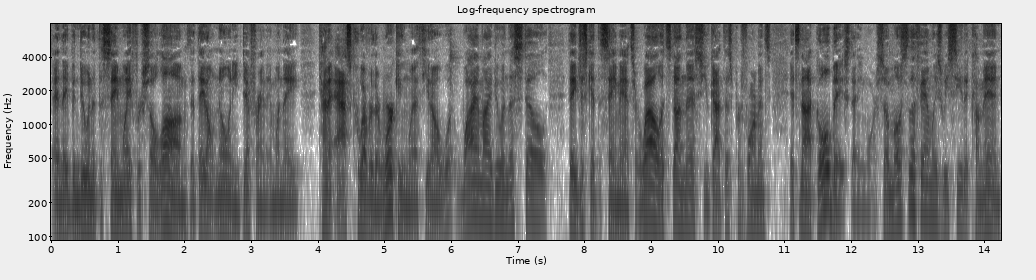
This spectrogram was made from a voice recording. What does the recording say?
and they've been doing it the same way for so long that they don't know any different. And when they kind of ask whoever they're working with, you know, what, why am I doing this still? They just get the same answer. Well, it's done this. You've got this performance. It's not goal based anymore. So most of the families we see that come in,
